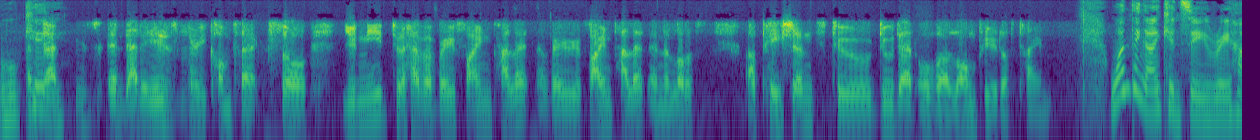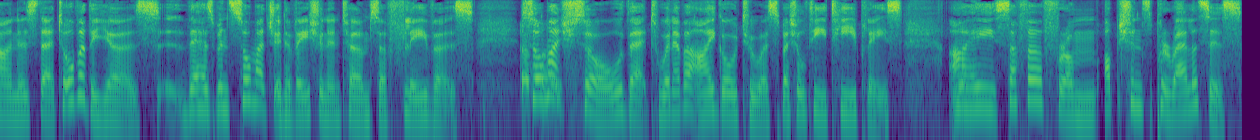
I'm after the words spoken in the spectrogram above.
okay. And that is, that is very complex. So you need to have a very fine palate, a very refined palate, and a lot of uh, patience to do that over a long period of time. One thing I can say, Rehan, is that over the years, there has been so much innovation in terms of flavors. That's so right. much so that whenever I go to a specialty tea place, I suffer from options paralysis.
